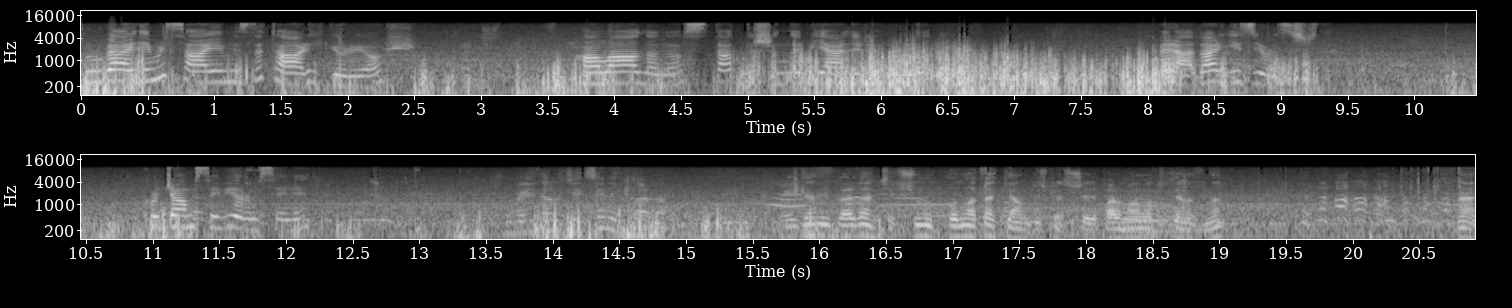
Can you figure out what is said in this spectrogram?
Turgay Demir sayemizde tarih görüyor. Havaalanı, stat dışında bir yerleri. Beraber geziyoruz işte. Kocam seviyorum seni. Şu meydanı çeksene yukarıdan. Meydanı yukarıdan çek. Şunu koluna tak yanı düşmesin şöyle parmağınla tut en azından. Ha.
